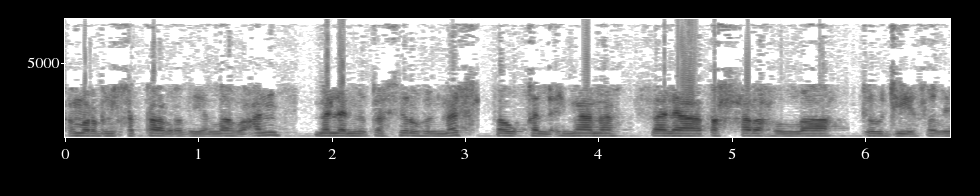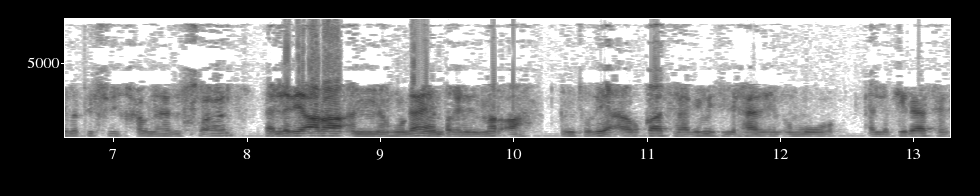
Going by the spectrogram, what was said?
عمر بن الخطاب رضي الله عنه من لم يطهره المسح فوق العمامة فلا طهره الله. توجيه فضيلة الشيخ حول هذا السؤال. الذي أرى أنه لا ينبغي للمرأة أن تضيع أوقاتها بمثل هذه الأمور التي لا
